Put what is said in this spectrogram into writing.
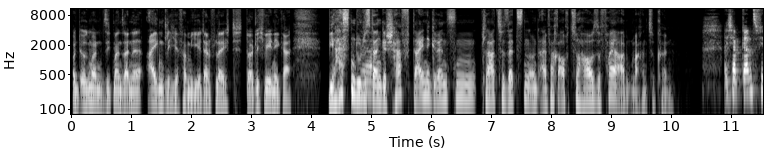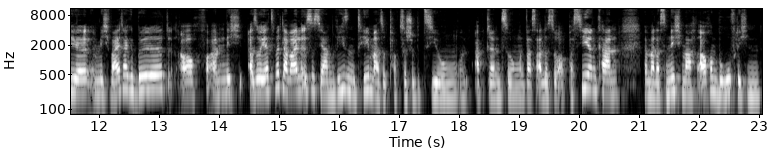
Und irgendwann sieht man seine eigentliche Familie dann vielleicht deutlich weniger. Wie hast du ja. das dann geschafft, deine Grenzen klar zu setzen und einfach auch zu Hause Feierabend machen zu können? Ich habe ganz viel mich weitergebildet, auch vor allem nicht, also jetzt mittlerweile ist es ja ein Riesenthema, so toxische Beziehungen und Abgrenzung und was alles so auch passieren kann, wenn man das nicht macht, auch im beruflichen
